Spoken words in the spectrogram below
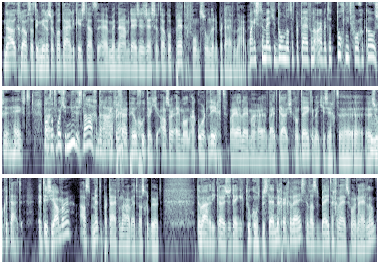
Nou, ik geloof dat inmiddels ook wel duidelijk is... dat uh, met name D66 het ook wel prettig vond zonder de Partij van de Arbeid. Maar is het een beetje dom dat de Partij van de Arbeid er toch niet voor gekozen heeft? Want nou, dat wordt je nu dus nagedragen. Ik begrijp heel goed dat je, als er eenmaal een akkoord ligt... waar je alleen maar uh, bij het kruisje kan tekenen... dat je zegt, uh, zoek het uit. Het is jammer, als het met de Partij van de Arbeid was gebeurd... dan waren die keuzes denk ik toekomstbestendiger geweest. Dan was het beter geweest voor Nederland.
